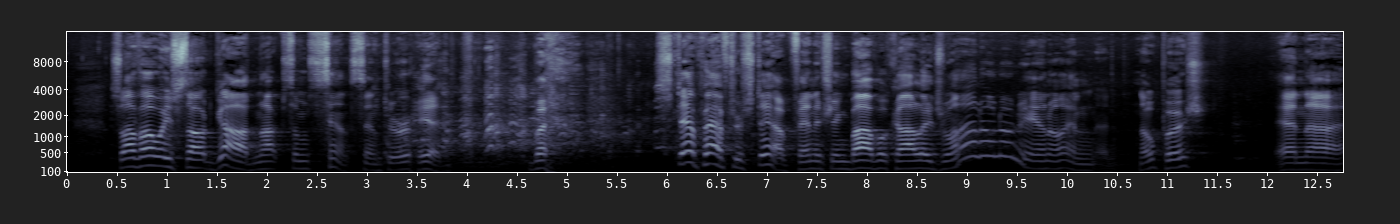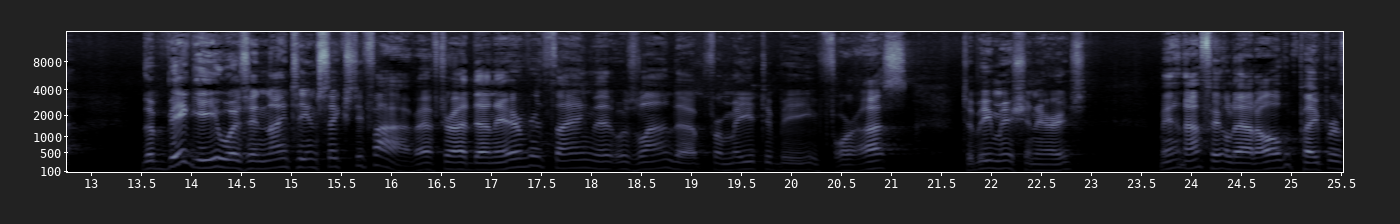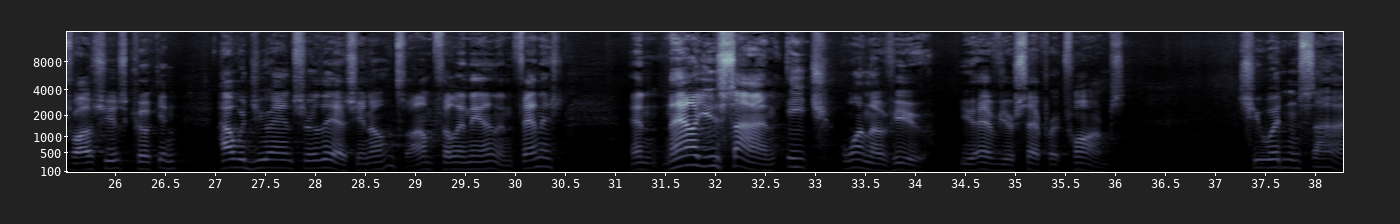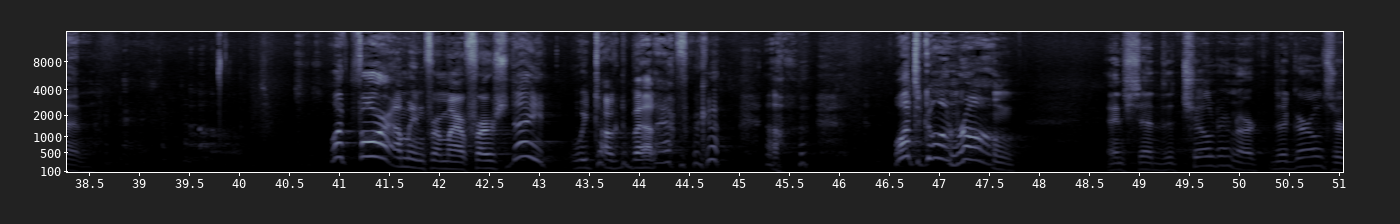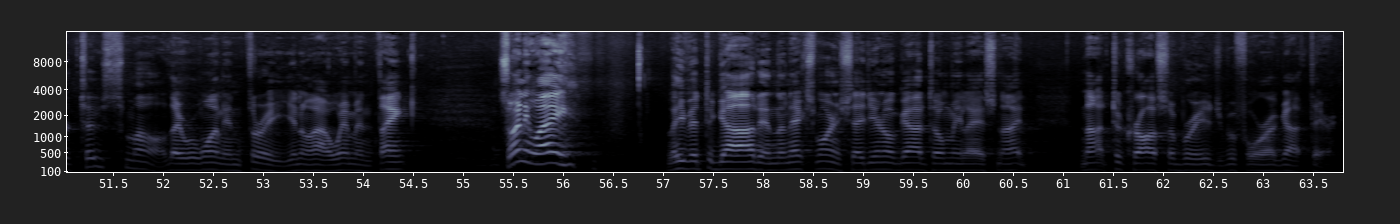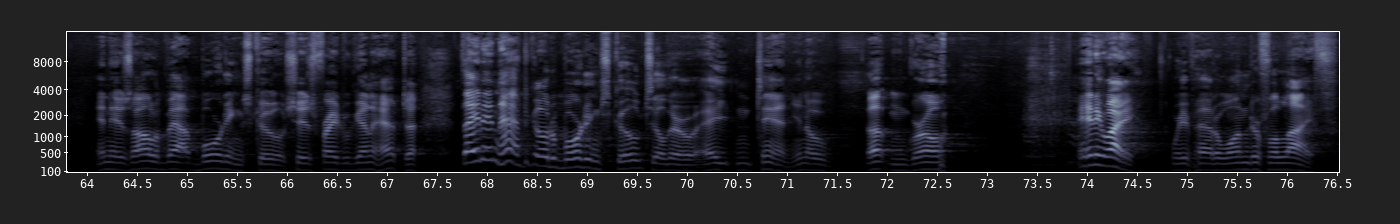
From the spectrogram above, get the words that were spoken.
So I've always thought God knocked some sense into her head. but step after step, finishing Bible college, well, I don't know, you know, and, and no push. And uh, the biggie was in 1965, after I'd done everything that was lined up for me to be, for us to be missionaries. Man, I filled out all the papers while she was cooking. How would you answer this? You know, so I'm filling in and finished. And now you sign, each one of you. You have your separate forms. She wouldn't sign. What for? I mean, from our first date we talked about Africa. What's going wrong? And she said, The children are, the girls are too small. They were one in three. You know how women think. So, anyway, leave it to God. And the next morning she said, You know, God told me last night not to cross a bridge before I got there. And it was all about boarding school. She was afraid we're going to have to. They didn't have to go to boarding school till they were eight and ten, you know, up and grown. Anyway, we've had a wonderful life.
